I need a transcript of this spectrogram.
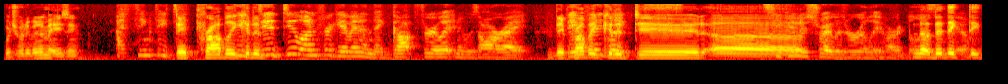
which would have been amazing. I think they did. They probably could have. did do Unforgiven, and they got through it, and it was all right. They they probably could have like, did. Seek and Uh, Destroy was really hard. To no, they, they, to. they,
